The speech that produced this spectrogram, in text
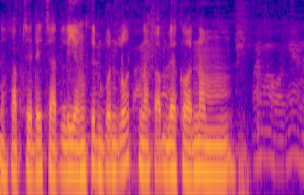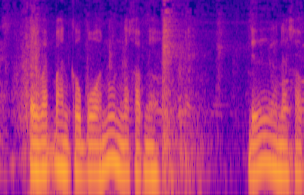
นะครับ จะได้จัดเรียงขึ้นบนรถนะครับ แล้วก็นำไปวัดบ้านเกาบอนู่นนะครับนี่เด้อนะครับ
